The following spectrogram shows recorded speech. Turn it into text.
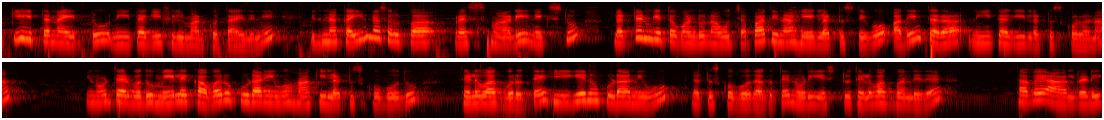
ಅಕ್ಕಿ ಹಿಟ್ಟನ್ನು ಇಟ್ಟು ನೀಟಾಗಿ ಫಿಲ್ ಮಾಡ್ಕೊತಾ ಇದ್ದೀನಿ. ಇದನ್ನು ಕೈಯಿಂದ ಸ್ವಲ್ಪ ಪ್ರೆಸ್ ಮಾಡಿ ನೆಕ್ಸ್ಟು ಲಟ್ಟಣಿಗೆ ತೊಗೊಂಡು ನಾವು ಚಪಾತಿನ ಹೇಗೆ ಲಟ್ಟಿಸ್ತೀವೋ ಅದೇ ಥರ ನೀಟಾಗಿ ಲಟ್ಟಿಸ್ಕೊಳ್ಳೋಣ. ನೀವು ನೋಡ್ತಾ ಇರ್ಬೋದು ಮೇಲೆ ಕವರು ಕೂಡ ನೀವು ಹಾಕಿ ಲಟ್ಟಿಸ್ಕೋಬೋದು, ತೆಳುವಾಗಿ ಬರುತ್ತೆ. ಹೀಗೇನೂ ಕೂಡ ನೀವು ಲಟ್ಟಿಸ್ಕೋಬೋದಾಗುತ್ತೆ. ನೋಡಿ ಎಷ್ಟು ತೆಳುವಾಗಿ ಬಂದಿದೆ. ತವೆ ಆಲ್ರೆಡಿ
